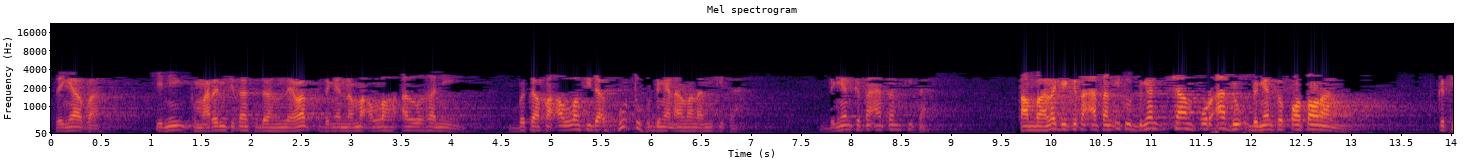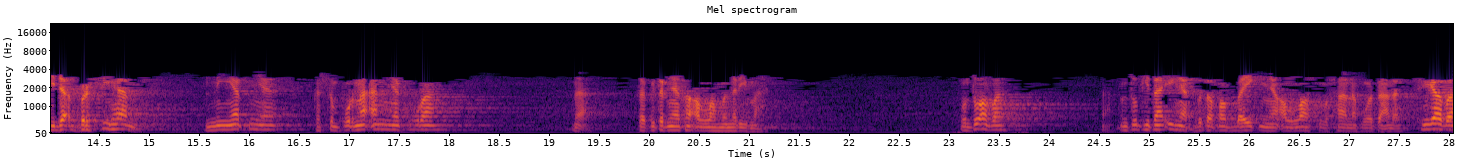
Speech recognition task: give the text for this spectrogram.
Sehingga apa? Ini kemarin kita sudah lewat dengan nama Allah Al-Ghani. Betapa Allah tidak butuh dengan amalan kita. Dengan ketaatan kita. Tambah lagi ketaatan itu dengan campur aduk dengan kekotoran. Ketidakbersihan. Niatnya, kesempurnaannya kurang. Nah, tapi ternyata Allah menerima. Untuk apa? Nah, untuk kita ingat betapa baiknya Allah Subhanahu wa taala. Sehingga apa?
